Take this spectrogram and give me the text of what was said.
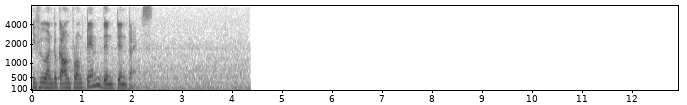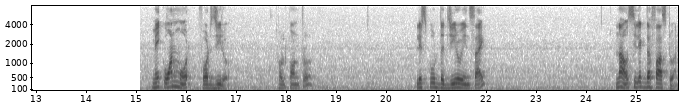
If you want to count from 10 then 10 times make one more for 0 hold control. Let's put the 0 inside. Now select the first one.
